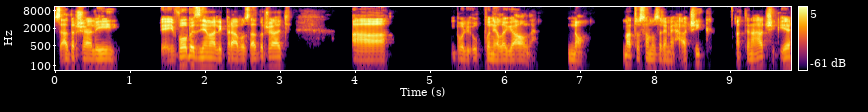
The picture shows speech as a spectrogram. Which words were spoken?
zadržali, jej vôbec nemali právo zadržať a boli úplne legálne. No, má to samozrejme háčik a ten háčik je,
